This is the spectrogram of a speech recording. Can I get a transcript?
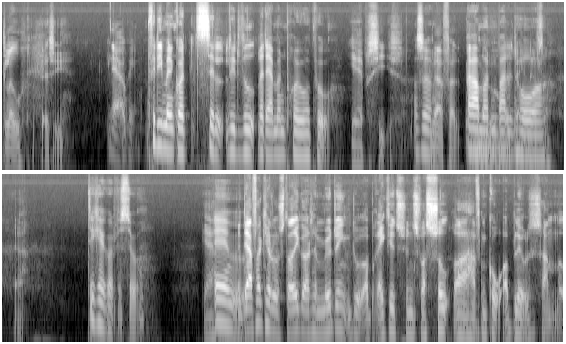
glad, vil jeg sige. Ja, okay. Fordi man godt selv lidt ved, hvad det er, man prøver på. Ja, præcis. Og I så, hvert fald. rammer en den bare lidt hårdere. efter. det kan jeg godt forstå. Ja. Øhm. Men derfor kan du stadig godt have mødt en, du oprigtigt synes var sød og har haft en god oplevelse sammen med.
